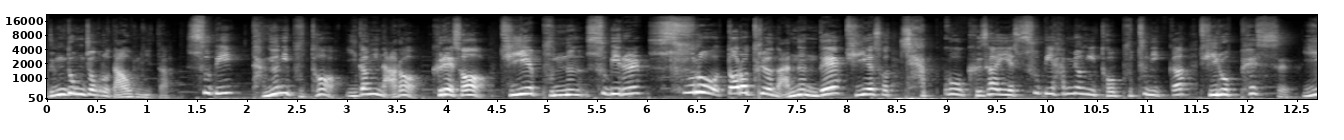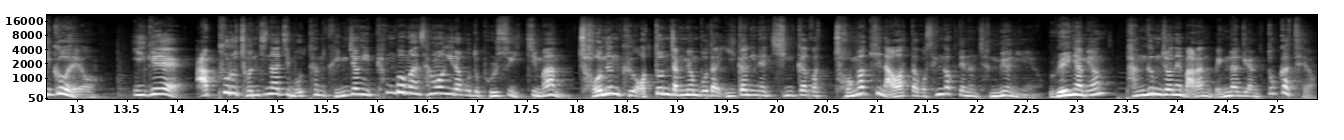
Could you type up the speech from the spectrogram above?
능동적으로 나옵니다. 수비 당연히 붙어. 이강인 알아. 그래서 뒤에 붙는 수비를 수로 떨어뜨려 놨는데 뒤에서 잡고 그 사이에 수비 한 명이 더 붙으니까 뒤로 패스. 이거예요. 이게 앞으로 전진하지 못한 굉장히 평범한 상황이라고도 볼 수 있지만 저는 그 어떤 장면보다 이강인의 진가가 정확히 나왔다고 생각되는 장면이에요. 왜냐면 방금 전에 말한 맥락이랑 똑같아요.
